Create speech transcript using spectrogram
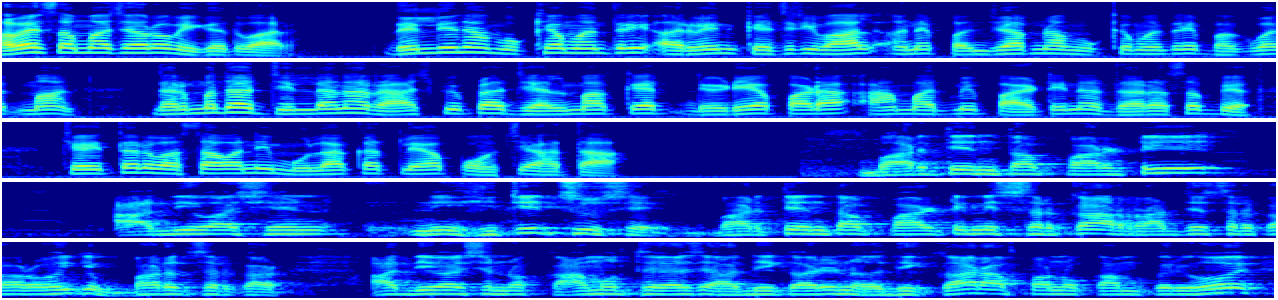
હવે સમાચારો વિગતવાર. દિલ્હીના મુખ્યમંત્રી અરવિંદ કેજરીવાલ અને પંજાબના મુખ્યમંત્રી ભગવત માન નર્મદા જિલ્લાના રાજપીપળા જેલમાં કેદ ડેડિયાપાડા આમ આદમી પાર્ટીના ધારાસભ્ય ચૈતર વસાવાની મુલાકાત લેવા પહોંચ્યા હતા. ભારતીય જનતા પાર્ટી આદિવાસીની હિતેચ્છુ છે? ભારતીય જનતા પાર્ટીની સરકાર, રાજ્ય સરકાર હોય કે ભારત સરકાર, આદિવાસીનો કામો થયા છે અધિકારીને અધિકાર આપવાનું કામ કર્યું હોય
